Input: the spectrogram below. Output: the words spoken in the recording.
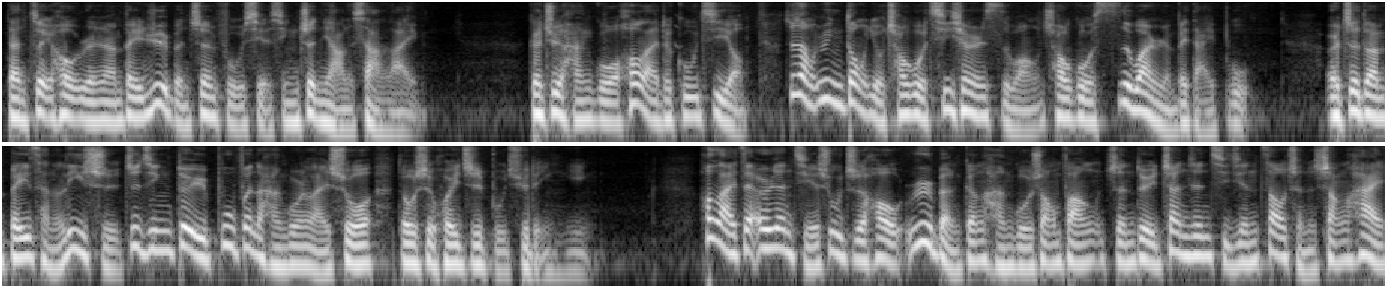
但最后仍然被日本政府血腥镇压了下来。根据韩国后来的估计哦，这场运动有超过七千人死亡，超过四万人被逮捕。而这段悲惨的历史，至今对于部分的韩国人来说，都是挥之不去的阴影。后来在二战结束之后，日本跟韩国双方针对战争期间造成的伤害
